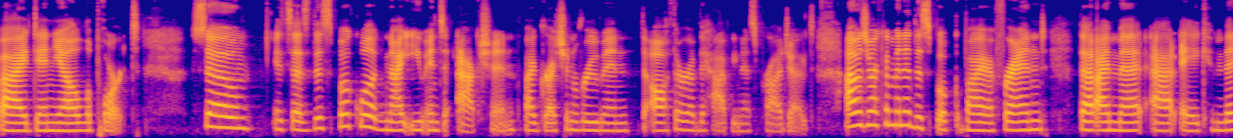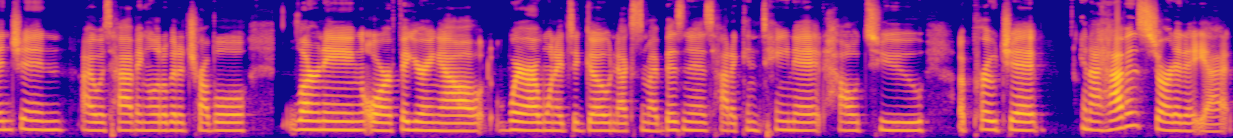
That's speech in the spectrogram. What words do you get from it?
by Danielle Laporte. So, it says, This book will ignite you into action by Gretchen Rubin, the author of The Happiness Project. I was recommended this book by a friend that I met at a convention. I was having a little bit of trouble learning or figuring out where I wanted to go next in my business, how to contain it, how to approach it. And I haven't started it yet,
